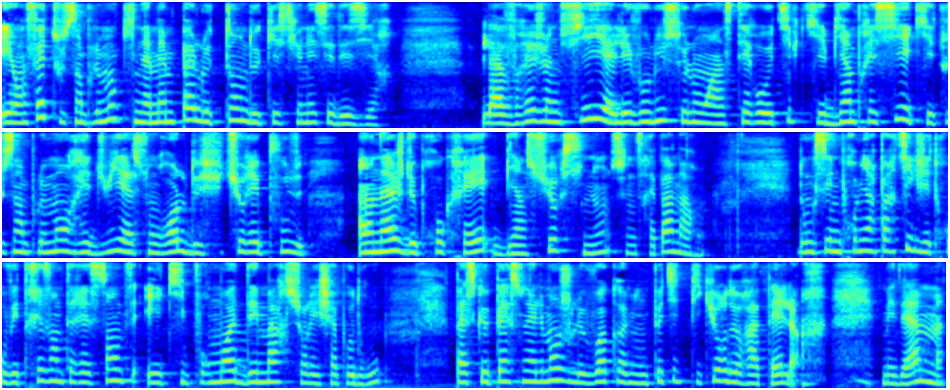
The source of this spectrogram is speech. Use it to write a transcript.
et en fait tout simplement qui n'a même pas le temps de questionner ses désirs. La vraie jeune fille, elle évolue selon un stéréotype qui est bien précis et qui est tout simplement réduit à son rôle de future épouse en âge de procréer, bien sûr, sinon ce ne serait pas marrant. Donc c'est une première partie que j'ai trouvée très intéressante et qui pour moi démarre sur les chapeaux de roue. Parce que personnellement, je le vois comme une petite piqûre de rappel. Mesdames,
